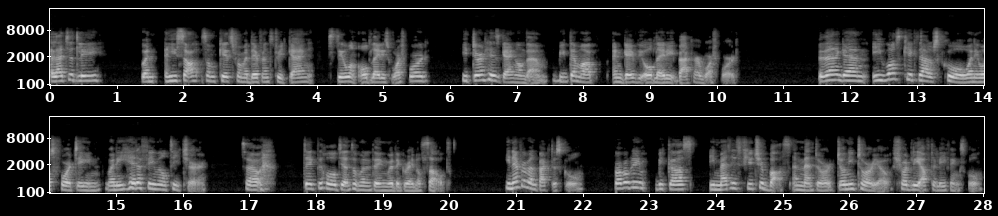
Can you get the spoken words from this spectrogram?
Allegedly, when he saw some kids from a different street gang steal an old lady's washboard, he turned his gang on them, beat them up, and gave the old lady back her washboard. But then again, he was kicked out of school when he was 14, when he hit a female teacher. So take the whole gentleman thing with a grain of salt. He never went back to school, probably because he met his future boss and mentor, Johnny Torrio, shortly after leaving school.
